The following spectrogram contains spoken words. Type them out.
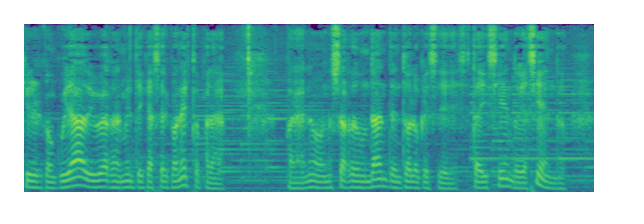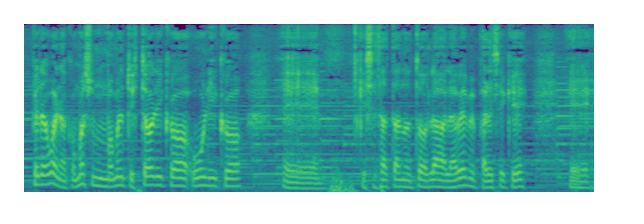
quiero ir con cuidado y ver realmente qué hacer con esto para, para no, no ser redundante en todo lo que se, se está diciendo y haciendo pero bueno, como es un momento histórico, único, eh, que se está dando en todos lados a la vez, me parece que eh,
